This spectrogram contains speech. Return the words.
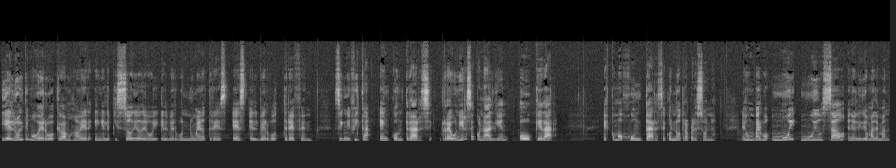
Y el último verbo que vamos a ver en el episodio de hoy, el verbo número 3, es el verbo treffen. Significa encontrarse, reunirse con alguien o quedar. Es como juntarse con otra persona. Es un verbo muy, muy usado en el idioma alemán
